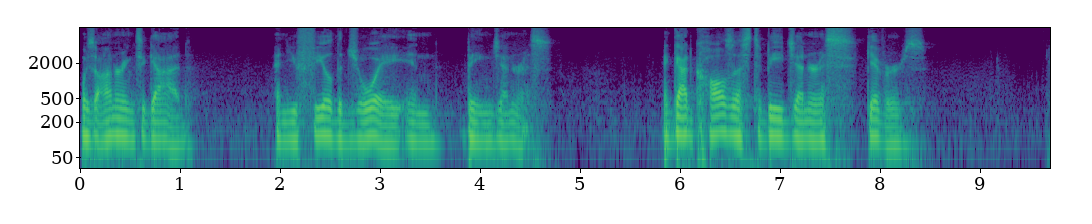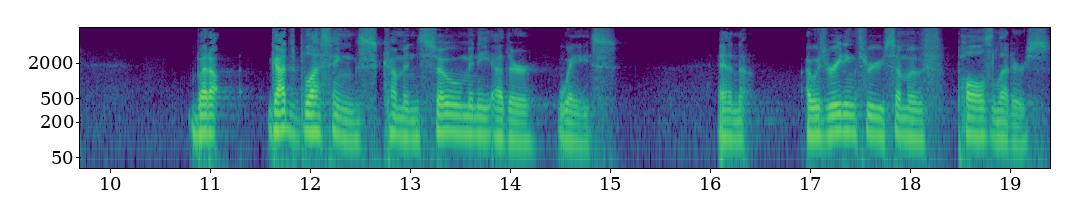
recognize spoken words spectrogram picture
was honoring to God, and you feel the joy in being generous. And God calls us to be generous givers. But uh, God's blessings come in so many other ways. And I was reading through some of Paul's letters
